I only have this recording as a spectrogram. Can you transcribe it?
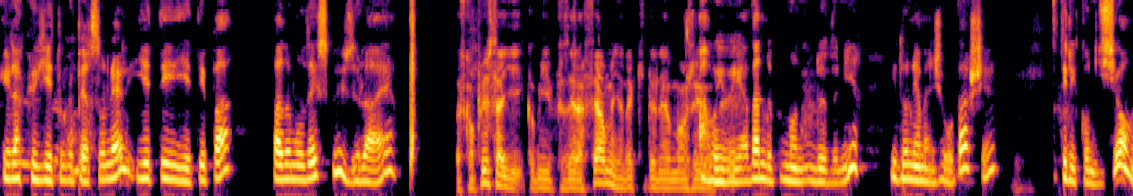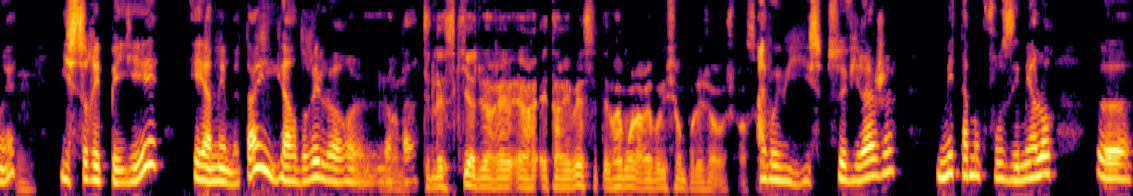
il accueillait tout le personnel. Il était, il était pas, pas de mots d'excuse là. Hein. Parce qu'en plus, là, il- comme il faisait la ferme, il y en a qui donnaient à manger. Ah oui, oui, avant de, de venir, il donnait à manger aux vaches. Hein. C'était les conditions. Hein. Mm. Ils seraient payés et en même temps, ils garderaient leur. leur... Non, non. Si le ski a dû est arrivé, c'était vraiment la révolution pour les gens, je pense. Ah oui, oui, ce- ce village métamorphosé. Mais alors, euh, ça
